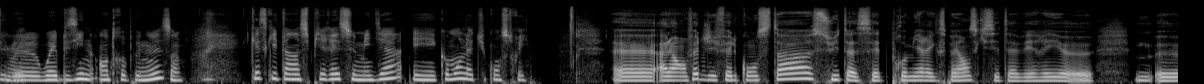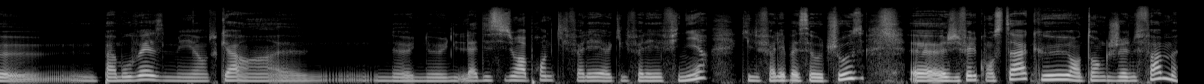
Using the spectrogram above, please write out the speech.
le webzine Entrepreneuse. Qu'est-ce qui t'a inspiré ce média et comment l'as-tu construit? Euh, alors en fait, j'ai fait le constat suite à cette première expérience qui s'est avérée euh, euh, pas mauvaise, mais en tout cas la décision à prendre qu'il fallait finir, qu'il fallait passer à autre chose. j'ai fait le constat que en tant que jeune femme,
